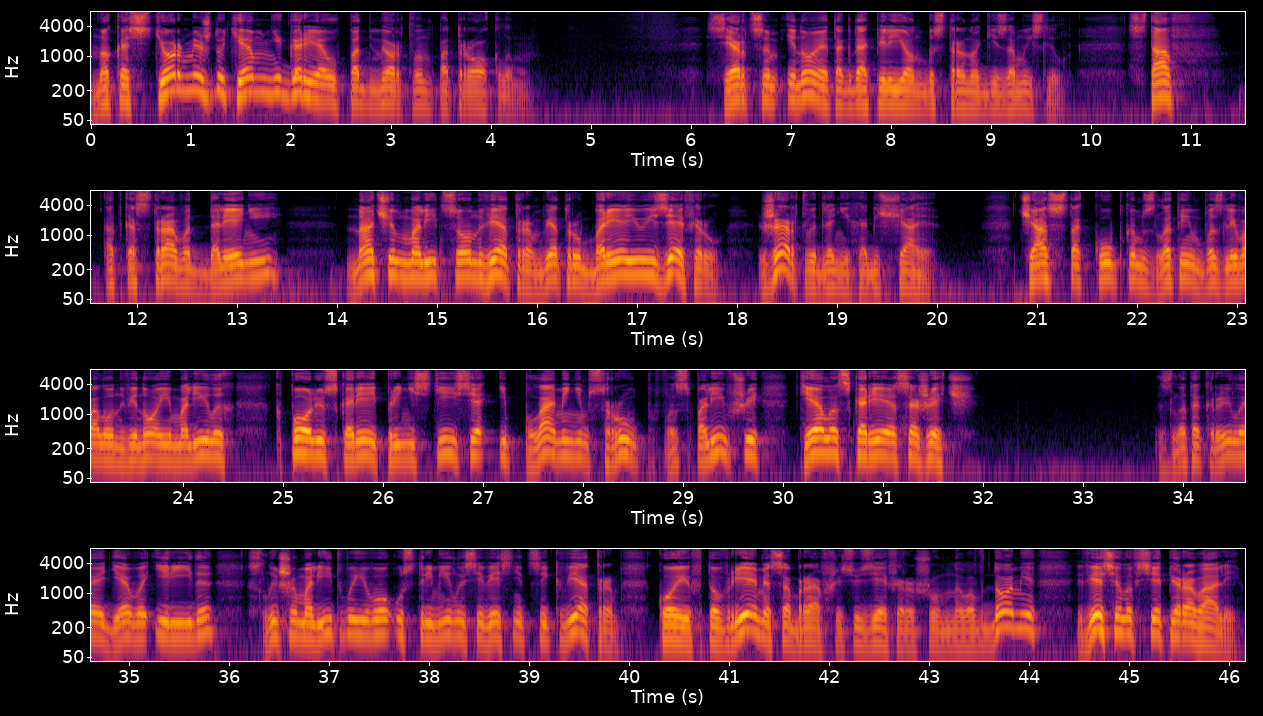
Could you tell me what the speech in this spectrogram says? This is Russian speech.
Но костер, между тем, не горел под мертвым Патроклом. Сердцем иное тогда Пельон быстроногий замыслил. Став от костра в отдалении, начал молиться он ветром, ветру Борею и Зефиру, жертвы для них обещая. Часто кубком золотым возливал он вино и молил их, к полю скорей принестися и пламенем сруб, воспаливший, тело скорее сожечь. Златокрылая дева Ирида, слыша молитвы его, устремилась вестницей к ветрам, кои в то время, собравшись у Зефира шумного в доме, весело все пировали.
